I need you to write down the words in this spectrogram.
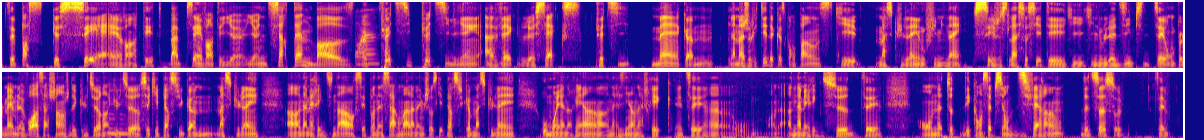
Tu sais, parce que c'est inventé. Ben, c'est inventé. Il y, a, il y a une certaine base, Ouais, un ça- petit, petit lien avec le sexe. Petit. Mais comme la majorité de ce qu'on pense qui est masculin ou féminin, c'est juste la société qui, qui nous le dit. Puis, tu sais, on peut même le voir, ça change de culture en Mhm. culture. Ce qui est perçu comme masculin en Amérique du Nord, c'est pas nécessairement la même chose qui est perçu comme masculin au Moyen-Orient, en Asie, en Afrique, tu sais, en, au- en- Amérique du Sud, tu sais. On a toutes des conceptions différentes de ça. sur-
